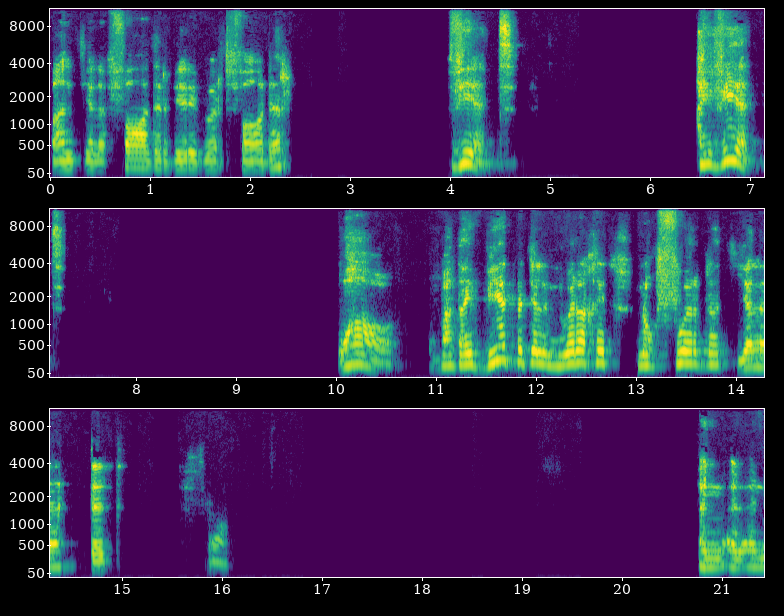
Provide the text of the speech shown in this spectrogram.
want julle Vader weer die woord Vader weet. Hy weet. Wow want hy weet wat julle nodig het nog voordat julle dit vra in in in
